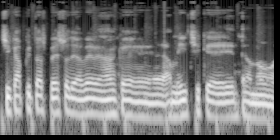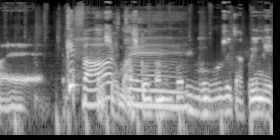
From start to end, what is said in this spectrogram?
ci capita spesso di avere anche amici che entrano e Che forte! insomma, ascoltano un po' di musica, quindi,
